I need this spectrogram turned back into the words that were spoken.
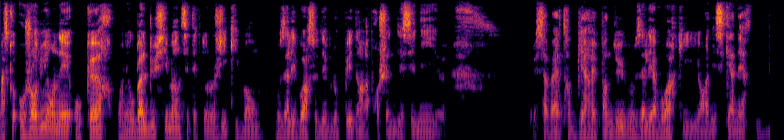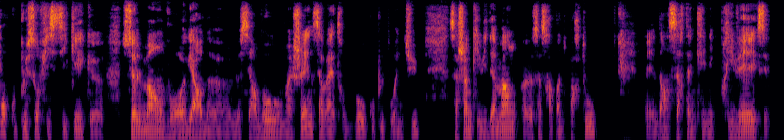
parce qu'aujourd'hui on est au cœur, on est au balbutiement de ces technologies qui vont, vous allez voir, se développer dans la prochaine décennie. Euh, ça va être bien répandu. Vous allez avoir qu'il y aura des scanners beaucoup plus sophistiqués que seulement on vous regarde euh, le cerveau ou machin. Ça va être beaucoup plus pointu, sachant qu'évidemment ça sera pas de partout, dans certaines cliniques privées, etc.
